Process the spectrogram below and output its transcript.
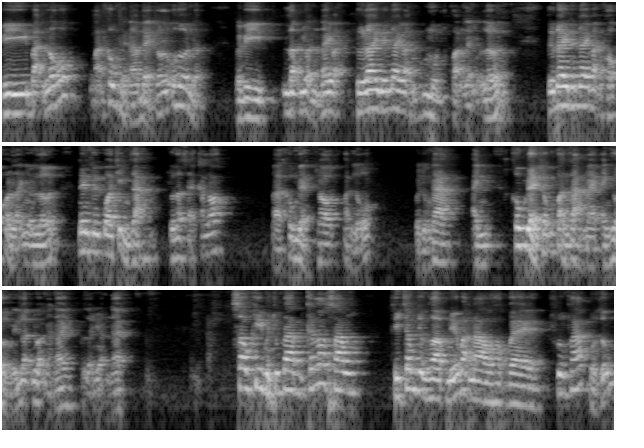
vì bạn lỗ bạn không thể nào để cho lỗ hơn được bởi vì lợi nhuận ở đây bạn, từ đây đến đây bạn một khoản lợi nhuận lớn. Từ đây đến đây bạn có khoản lợi nhuận lớn, nên cái quá trình giảm chúng ta sẽ cắt lót và không để cho khoản lỗ của chúng ta anh không để cho cái khoản giảm này ảnh hưởng đến lợi nhuận ở đây, lợi nhuận ở đây. Sau khi mà chúng ta cắt lót xong, thì trong trường hợp nếu bạn nào học về phương pháp của Dũng,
